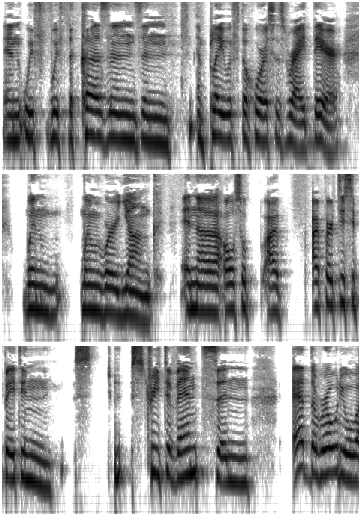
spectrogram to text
and with with the cousins and and play with the horses right there when when we were young. And uh, also I I participate in st- street events and at the rodeo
